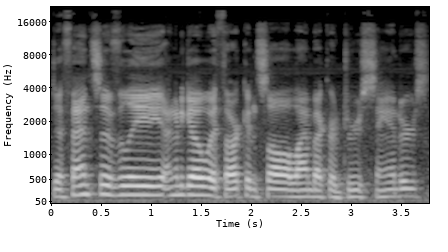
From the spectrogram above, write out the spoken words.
Defensively, I'm going to go with Arkansas linebacker Drew Sanders.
